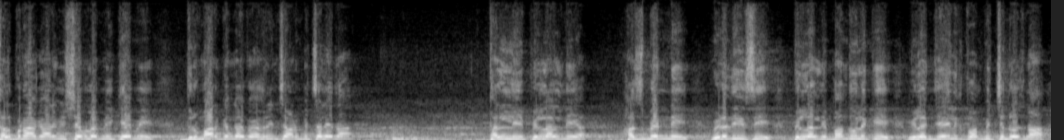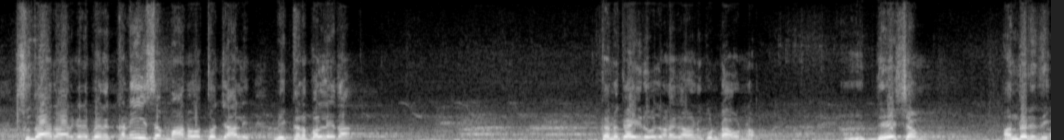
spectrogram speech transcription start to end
కల్పన గారి విషయంలో మీకేమీ దుర్మార్గంగా వ్యవహరించాలనిపించలేదా? తల్లి పిల్లల్ని హస్బెండ్ని విడదీసి పిల్లల్ని బంధువులకి వీళ్ళని జైలుకి పంపించిన రోజున సుధారగనిపోయిన కనీసం మానవత్వ జాలి మీకు కనపడలేదా? కనుక ఈరోజు అడగాలనుకుంటా ఉన్నాం. ఈ దేశం అందరిది.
